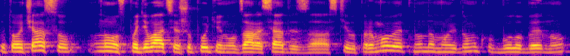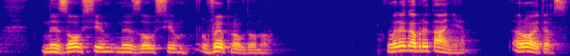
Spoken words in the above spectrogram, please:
До того часу, ну сподіватися, що Путін от зараз сяде за стіл перемови, ну, на мою думку, було би ну, не зовсім не зовсім виправдано. Велика Британія, Reuters.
